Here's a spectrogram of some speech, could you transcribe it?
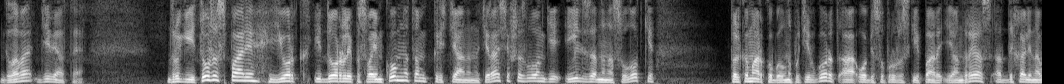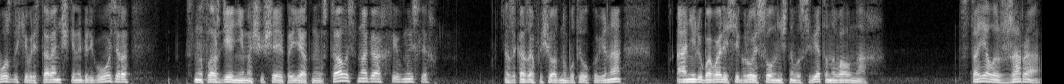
Глава 9. Другие тоже спали, Йорк и Дорли по своим комнатам, Кристиана на террасе в шезлонге, Ильза на носу лодки. Только Марко был на пути в город, а обе супружеские пары и Андреас отдыхали на воздухе в ресторанчике на берегу озера, с наслаждением ощущая приятную усталость в ногах и в мыслях. Заказав еще одну бутылку вина, они любовались игрой солнечного света на волнах. Стояла жара.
